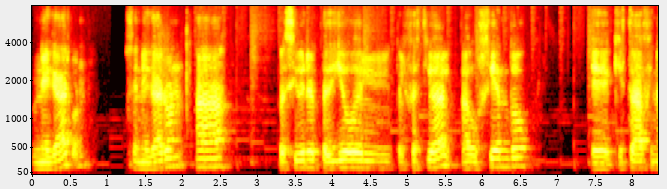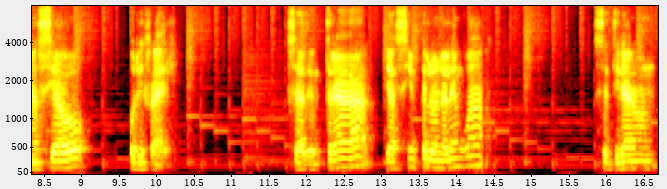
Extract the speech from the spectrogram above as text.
negaron, se negaron a recibir el pedido del, del festival, aduciendo que estaba financiado por Israel. Sea, de entrada, ya sin pelo en la lengua, se tiraron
